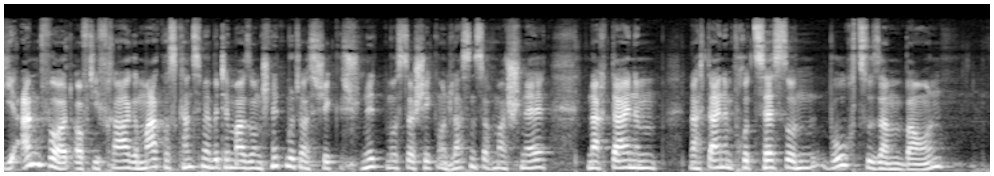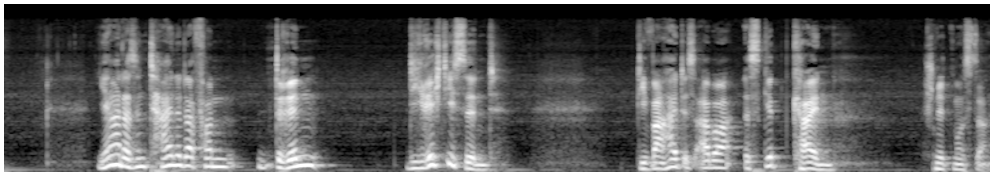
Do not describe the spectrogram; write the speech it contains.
die Antwort auf die Frage, Markus, kannst du mir bitte mal so ein Schnittmuster, schick, Schnittmuster schicken und lass uns doch mal schnell nach deinem, nach deinem Prozess so ein Buch zusammenbauen. Ja, da sind Teile davon drin, die richtig sind. Die Wahrheit ist aber, es gibt kein Schnittmuster.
